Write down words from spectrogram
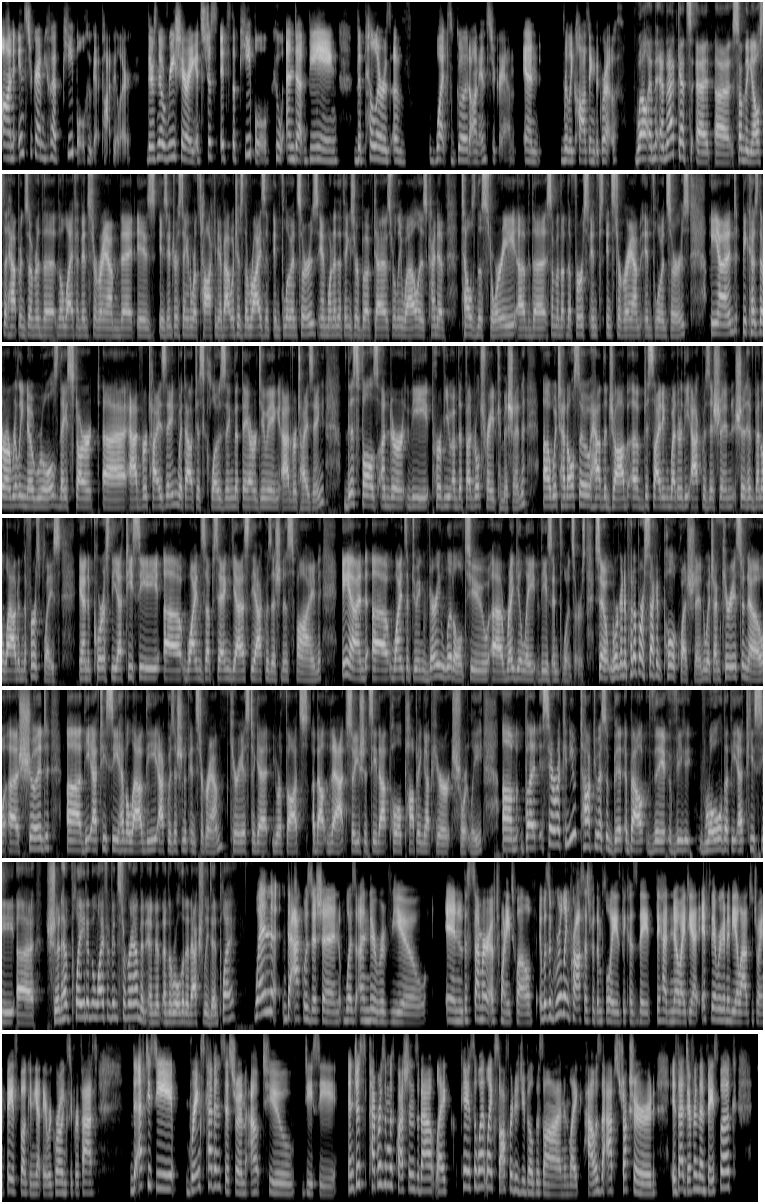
On Instagram you have people who get popular. There's no resharing. It's just it's the people who end up being the pillars of what's good on Instagram and really causing the growth. Well, and and that gets at uh, something else that happens over the the life of Instagram that is is interesting and worth talking about, which is the rise of influencers. And one of the things your book does really well is kind of tells the story of the some of the, the first inf- Instagram influencers. And because there are really no rules, they start uh, advertising without disclosing that they are doing advertising. This falls under the purview of the Federal Trade Commission, uh, which had also had the job of deciding whether the acquisition should have been allowed in the first place. And of course, the FTC uh, winds up saying, yes, the acquisition is fine, and uh, winds up doing very little to uh, regulate these influencers. So we're going to put up our second poll question, which I'm curious to know uh, should uh, the FTC have allowed the acquisition of Instagram? Curious to get your thoughts about that. So you should see that poll popping up here shortly. Um, but Sarah, can you talk to us a bit about the the role that the FTC uh, should have played in the life of Instagram and, and, and the role that it actually did play? When the acquisition was under review in the summer of 2012, it was a grueling process for the employees because they they had no idea if they were going to be allowed to join Facebook, and yet they were growing super fast. The FTC brings Kevin Systrom out to DC and just peppers him with questions about like okay so what like software did you build this on? And like how is the app structured? Is that different than facebook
